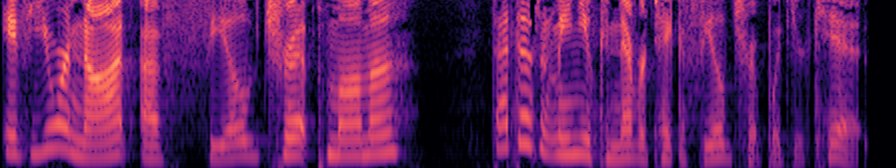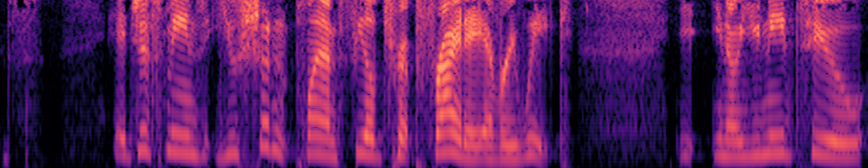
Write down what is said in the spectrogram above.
if you're not a field trip mama, that doesn't mean you can never take a field trip with your kids. It just means you shouldn't plan field trip Friday every week. You know, you need to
